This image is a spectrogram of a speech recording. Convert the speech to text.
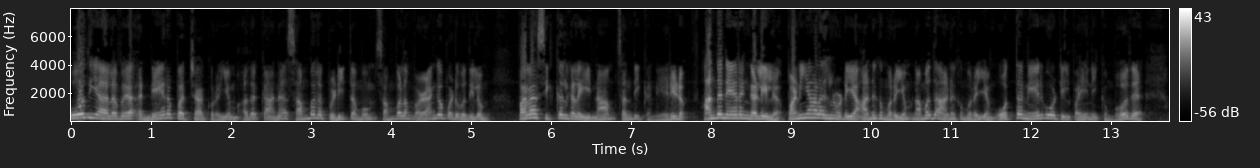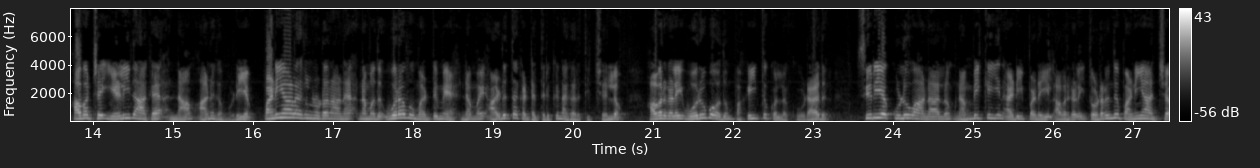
போதிய அளவு நேர பற்றாக்குறையும் அதற்கான சம்பள பிடித்தமும் சம்பளம் வழங்கப்படுவதிலும் பல சிக்கல்களை நாம் சந்திக்க நேரிடும். அந்த நேரங்களில் பணியாளர்களுடைய அணுகுமுறையும் நமது அணுகுமுறையும் ஒத்த நேர்கோட்டில் பயணிக்கும் போது அவற்றை எளிதாக நாம் அணுக முடியும். பணியாளர்களுடனான நமது உறவு மட்டுமே நம்மை அடுத்த கட்டத்திற்கு நகர்த்தி செல்லும். அவர்களை ஒருபோதும் பகைத்துக் கொள்ளக்கூடாது. சிறிய குழுவானாலும் நம்பிக்கையின் அடிப்படையில் அவர்களை தொடர்ந்து பணியாற்ற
